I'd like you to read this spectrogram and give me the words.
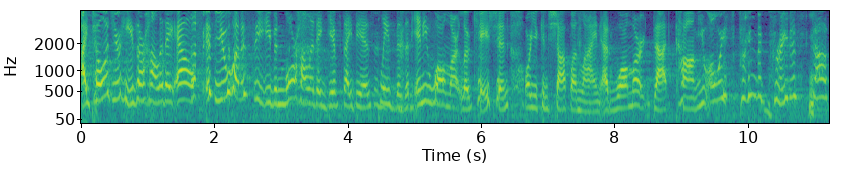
I told you he's our holiday elf. If you want to see even more holiday gift ideas, please visit any Walmart location or you can shop online at walmart.com. You always bring the greatest stuff.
